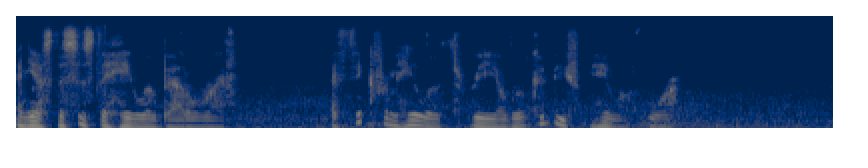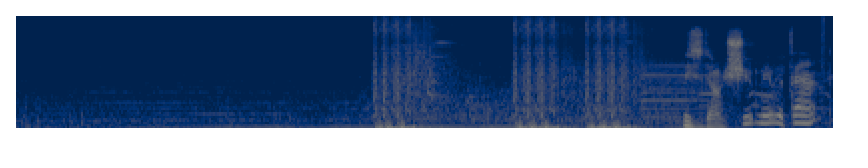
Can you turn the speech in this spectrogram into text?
And yes, this is the Halo battle rifle. I think from Halo 3, although it could be from Halo 4. Please don't shoot me with that.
